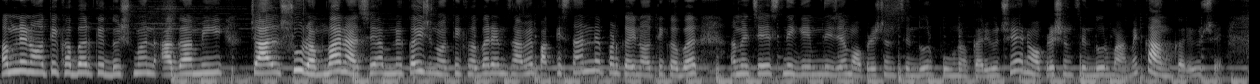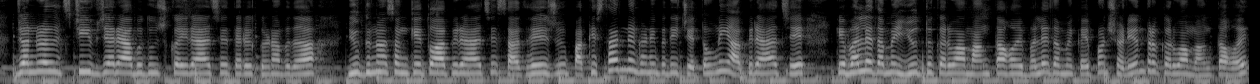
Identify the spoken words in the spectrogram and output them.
અમને નહોતી ખબર કે દુશ્મન આગામી ચાલ શું રમવાના છે. અમને કંઈ જ નહોતી ખબર. એમ સામે પાકિસ્તાનને પણ કંઈ નહોતી ખબર. અમે ચેસની ગેમની જેમ ઓપરેશન સિંદૂર પૂર્ણ કર્યું છે અને ઓપરેશન સિંદૂરમાં અમે કામ કર્યું છે. જનરલ ચીફ જ્યારે આ બધું જ કહી રહ્યા છે ત્યારે ઘણા બધા યુદ્ધના સંકેતો આપી રહ્યા છે. સાથે જ પાકિસ્તાનને ઘણી બધી ચેતવણી આપી રહ્યા છે કે ભલે તમે યુદ્ધ કરવા માંગતા હોય, ભલે તમે કંઈ પણ ષડયંત્ર કરવા માંગતા હોય,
